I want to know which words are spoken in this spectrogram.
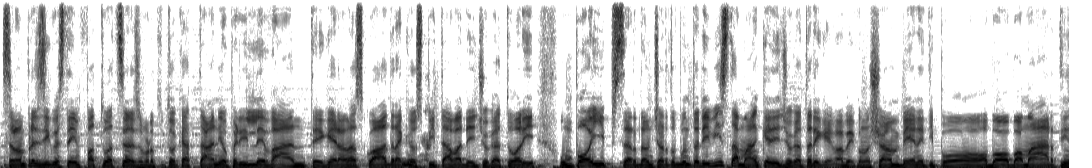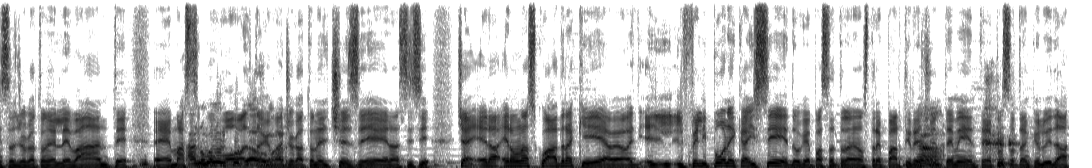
si erano presi questa infatuazione, soprattutto Cattaneo, per il Levante, che era una squadra che ospitava dei giocatori un po' hipster da un certo punto di vista, ma anche dei giocatori che, vabbè, conoscevamo bene, tipo Oba, Oba Martins ha giocato nel Levante, eh, Massimo ah, Volta che aveva giocato nel Cesena, sì sì, cioè era, era, una squadra che aveva il, il Felippone Caicedo che è passato dalle nostre parti ah. recentemente, è passato anche lui da,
